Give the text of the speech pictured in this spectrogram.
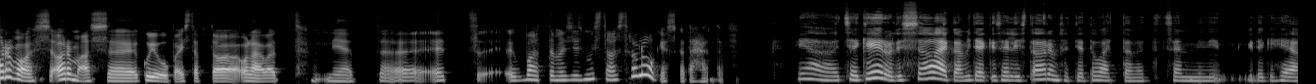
armas, armas äh, kuju paistab ta olevat, nii et, äh, et vaatame siis, mis ta astroloogias ka tähendab. Jaa, et siia keerulisse aega midagi sellist armsat ja toetavat, et see on kuidagi hea.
